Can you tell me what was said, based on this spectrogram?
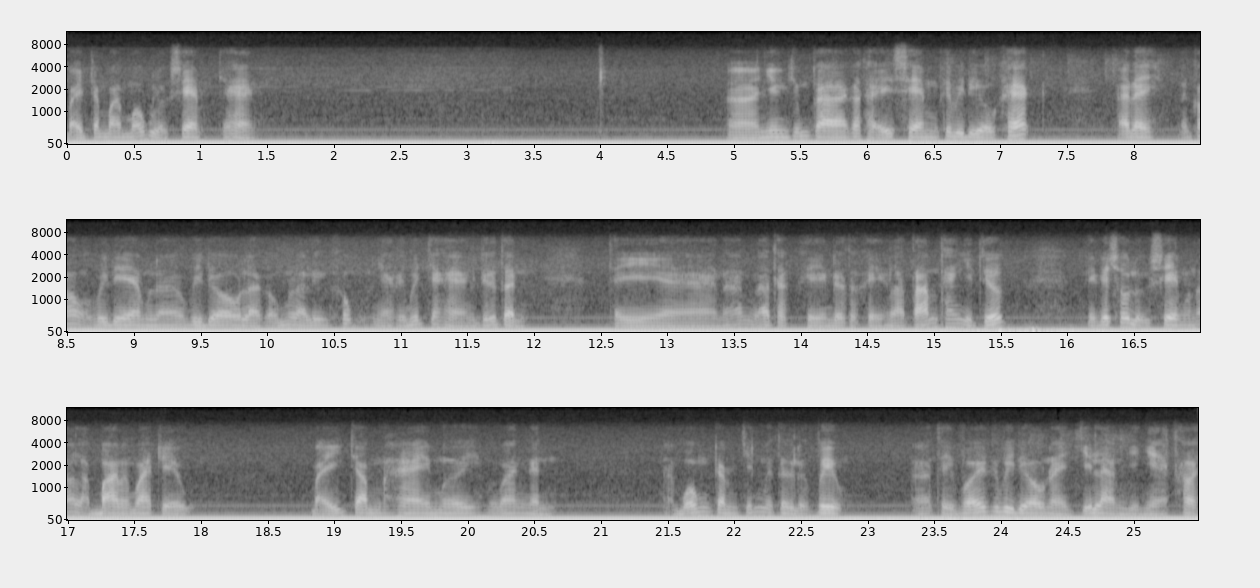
731 lượt xem chẳng hạn. À, nhưng chúng ta có thể xem cái video khác. Ở đây nó có một video là video là cũng là liên khúc nhạc remix chẳng hạn trữ tình. Thì à, nó đã thực hiện được thực hiện là 8 tháng về trước. Thì cái số lượng xem của nó là 33 triệu 723 nghìn à, 494 lượt view. À, thì với cái video này chỉ làm về nhạc thôi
